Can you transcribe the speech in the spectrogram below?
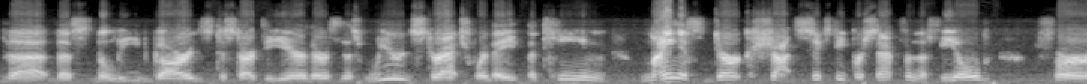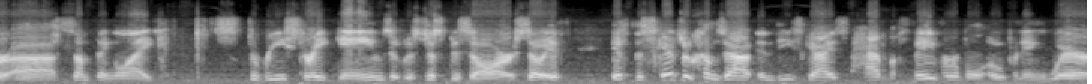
the, the the lead guards to start the year. There was this weird stretch where they the team minus Dirk shot sixty percent from the field for uh, something like three straight games. It was just bizarre. So if if the schedule comes out and these guys have a favorable opening where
